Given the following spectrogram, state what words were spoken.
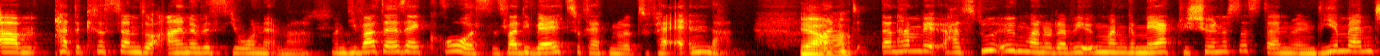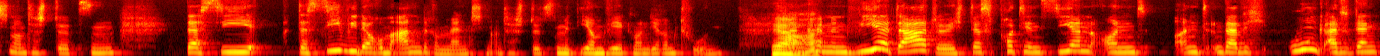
ähm, hatte Christian so eine Vision immer. Und die war sehr, sehr groß. Es war die Welt zu retten oder zu verändern. Ja. Und dann haben wir, hast du irgendwann oder wir irgendwann gemerkt, wie schön ist es denn, wenn wir Menschen unterstützen, dass sie dass sie wiederum andere Menschen unterstützen mit ihrem Wirken und ihrem Tun. Ja. Dann können wir dadurch das potenzieren und, und, und dadurch, also dann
